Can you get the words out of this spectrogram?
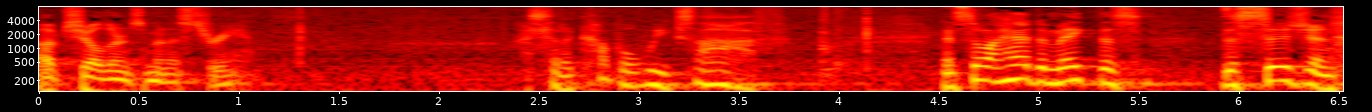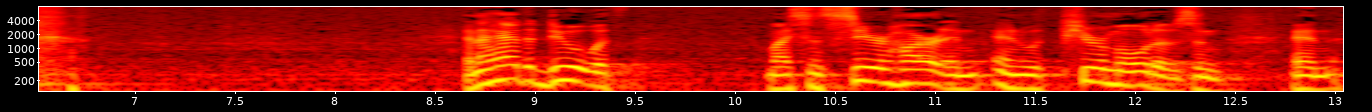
of children's ministry. I said, A couple weeks off. And so I had to make this decision. and I had to do it with my sincere heart and, and with pure motives and, and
